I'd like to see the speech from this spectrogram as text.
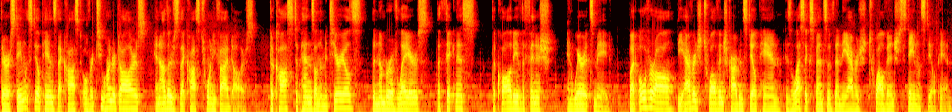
There are stainless steel pans that cost over $200 and others that cost $25. The cost depends on the materials, the number of layers, the thickness, the quality of the finish, and where it's made. But overall, the average 12-inch carbon steel pan is less expensive than the average 12-inch stainless steel pan.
